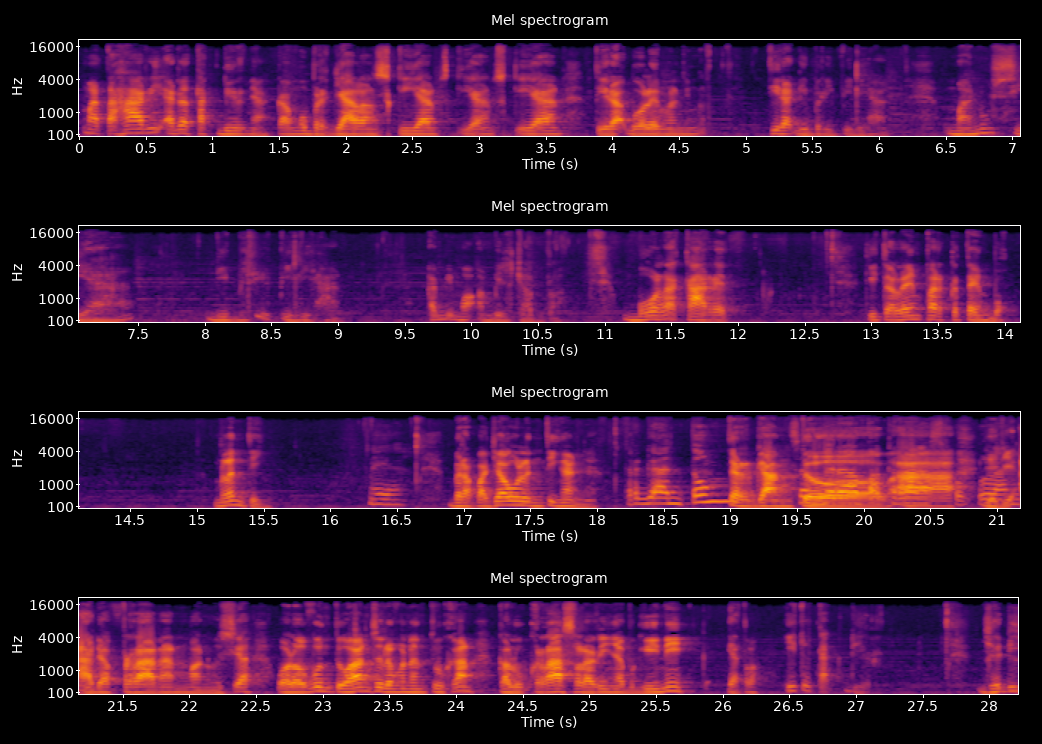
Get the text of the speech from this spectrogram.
Matahari ada takdirnya. Kamu berjalan sekian, sekian, sekian, tidak boleh tidak diberi pilihan. Manusia diberi pilihan. Kami mau ambil contoh. Bola karet. kita lempar ke tembok, melenting. Iya. Berapa jauh lentingannya? Tergantung. Tergantung. Seberapa keras ah, jadi ada peranan manusia. Walaupun Tuhan sudah menentukan kalau keras larinya begini, ya toh itu takdir. Jadi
